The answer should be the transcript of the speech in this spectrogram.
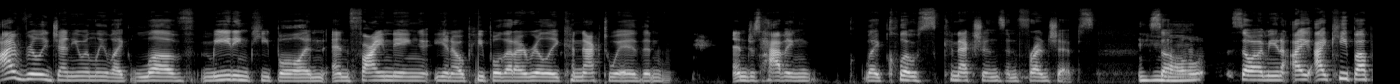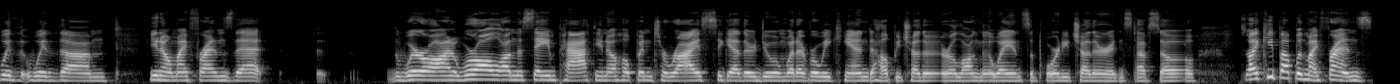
I really genuinely like love meeting people and and finding, you know, people that I really connect with and and just having like close connections and friendships. Mhm. So so I mean, I I keep up with with um, you know, my friends that we're on we're all on the same path, you know, hoping to rise together, doing whatever we can to help each other along the way and support each other and stuff. So so I keep up with my friends.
